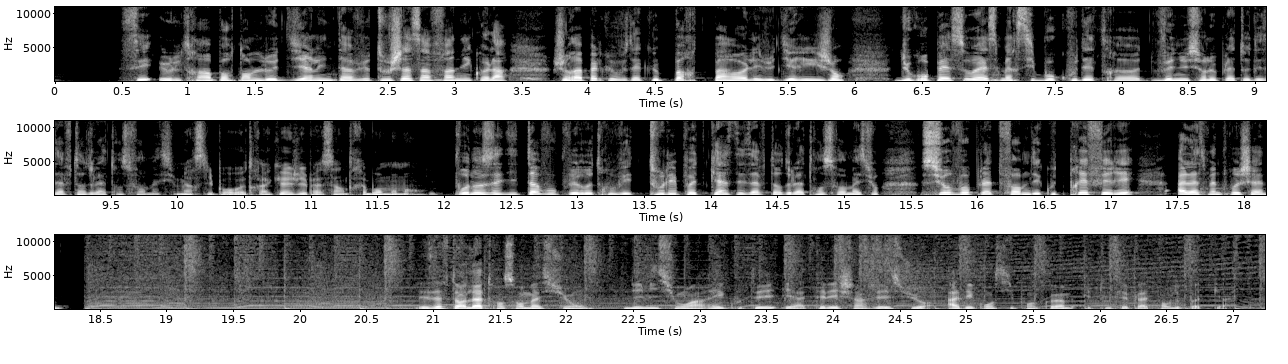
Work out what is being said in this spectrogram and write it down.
C'est ultra important de le dire. L'interview touche à sa fin, Nicolas. Je rappelle que vous êtes le porte-parole et le dirigeant du groupe SOS. Merci beaucoup d'être euh, venu sur le plateau des Afters de la Transformation. Merci pour votre accueil. J'ai passé un très bon moment. Pour nos éditeurs, vous pouvez retrouver tous les podcasts des Afters de la Transformation sur vos plateformes d'écoute préférées. À la semaine prochaine. Les Afters de la Transformation, une émission à réécouter et à télécharger sur adéquancy.com et toutes les plateformes de podcast.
